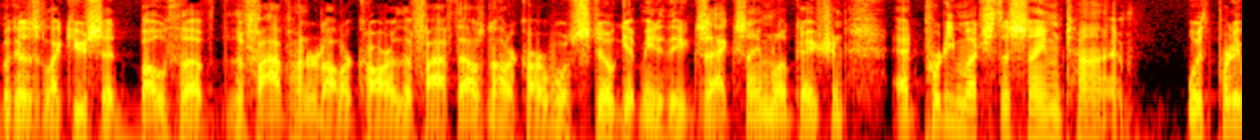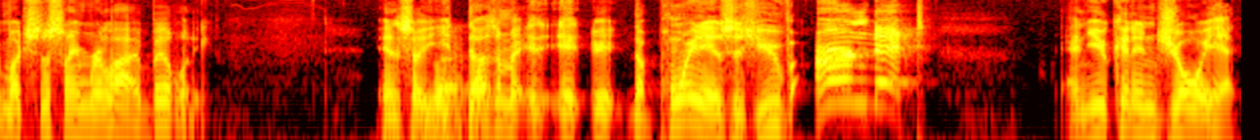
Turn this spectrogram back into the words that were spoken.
because, like you said, both of the five hundred dollar car, the five thousand dollar car, will still get me to the exact same location at pretty much the same time with pretty much the same reliability. And so it doesn't make it, it, it. The point is, is you've earned it, and you can enjoy it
